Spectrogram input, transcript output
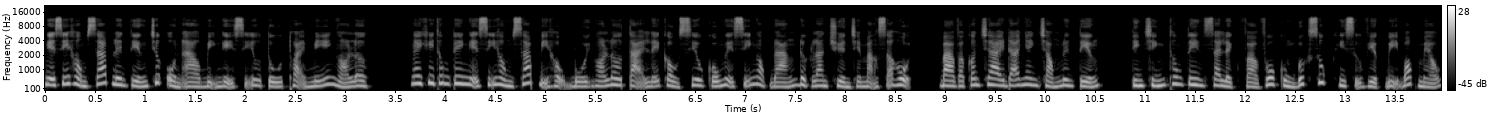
Nghệ sĩ Hồng Sáp lên tiếng trước ồn ào bị nghệ sĩ ưu tú Thoại Mỹ ngó lơ. Ngay khi thông tin nghệ sĩ Hồng Sáp bị hậu bối ngó lơ tại lễ cầu siêu cố nghệ sĩ Ngọc Đáng được lan truyền trên mạng xã hội, bà và con trai đã nhanh chóng lên tiếng, tính chính thông tin sai lệch và vô cùng bức xúc khi sự việc bị bóp méo.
